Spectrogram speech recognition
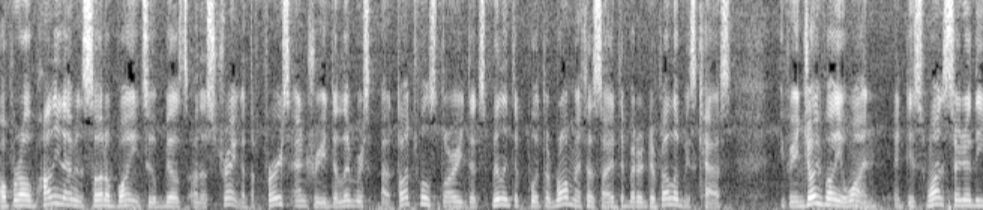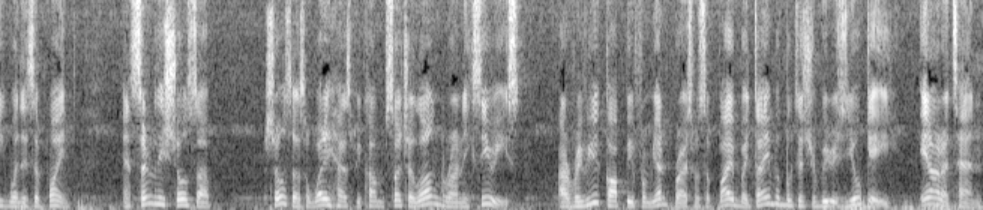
Overall, Honey Lemon Soda Volume 2 builds on the strength of the first entry and delivers a thoughtful story that's willing to put the romance aside to better develop its cast. If you enjoy Volume 1, at this one certainly won't disappoint, and certainly shows up shows us what it has become such a long-running series. Our review copy from Yen Press was supplied by Diamond Book Distributors UK, 8 out of 10.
